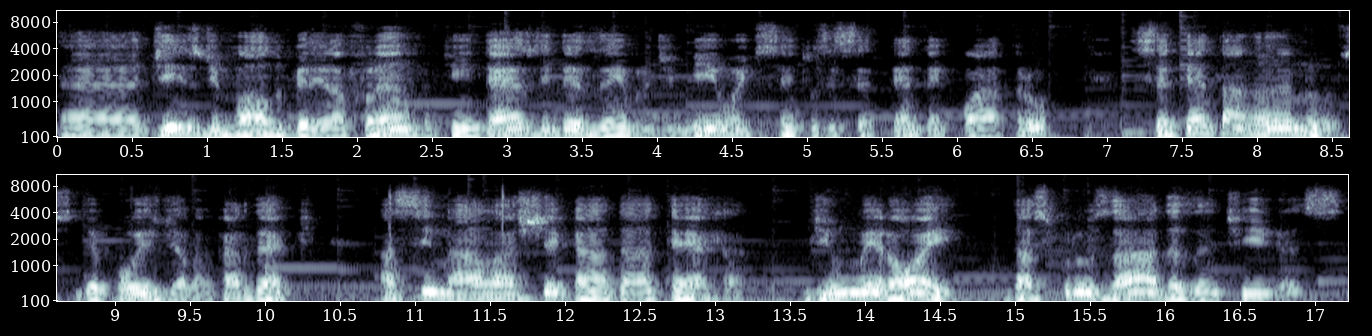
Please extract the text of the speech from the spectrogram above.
é, diz Divaldo Pereira Franco que em 10 de dezembro de 1874, 70 anos depois de Allan Kardec, assinala a chegada à Terra de um herói das cruzadas antigas,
